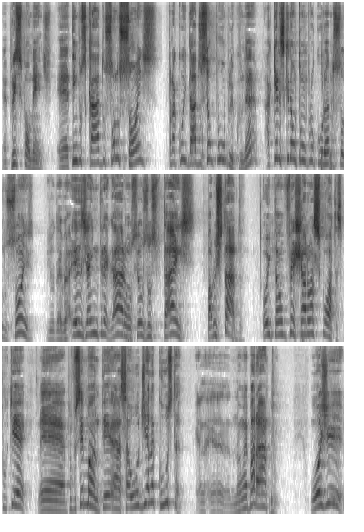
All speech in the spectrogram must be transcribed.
é, principalmente, é, têm buscado soluções para cuidar do seu público, né? Aqueles que não estão procurando soluções, eles já entregaram os seus hospitais para o Estado ou então fecharam as portas, porque é, para você manter a saúde, ela custa, ela, é, não é barato. Hoje,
